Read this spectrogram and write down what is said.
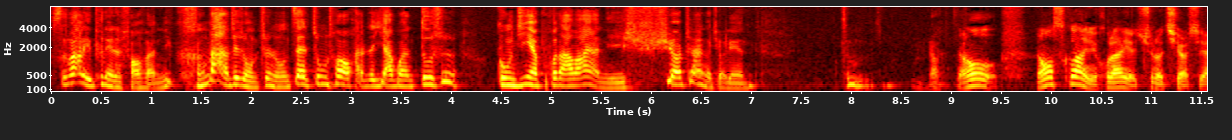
斯科拉里特点是防反，你恒大这种阵容在中超还是亚冠都是攻击啊破大巴呀，你需要这样一个教练，怎么？然后，然后斯科拉里后来也去了切尔西，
